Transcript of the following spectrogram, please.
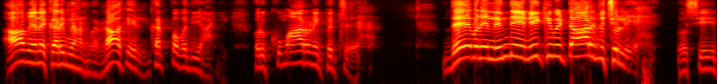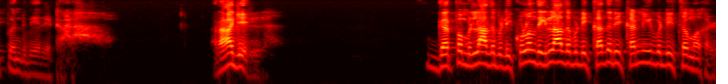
ஆம் எனக்கு அருமையானவர் ராகில் கர்ப்பவதியாகி ஒரு குமாரனை பெற்று தேவனின் நிந்தையை நீக்கிவிட்டார் என்று சொல்லி யோசேப்பு என்று பேரிட்டாளா ராகில் கர்ப்பம் இல்லாதபடி குழந்தை இல்லாதபடி கதறி கண்ணீர் வடித்த மகள்.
